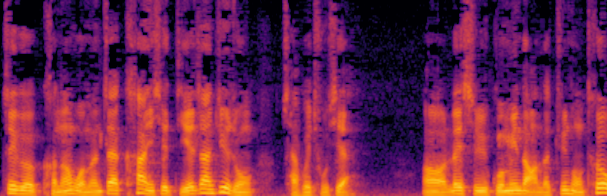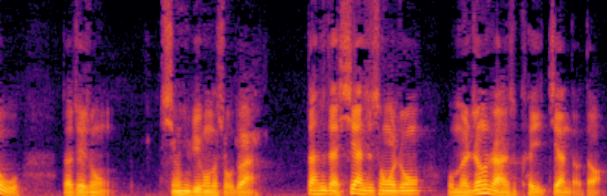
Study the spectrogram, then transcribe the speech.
这个可能我们在看一些谍战剧中才会出现，啊类似于国民党的军统特务的这种刑讯逼供的手段，但是在现实生活中我们仍然是可以见得到，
